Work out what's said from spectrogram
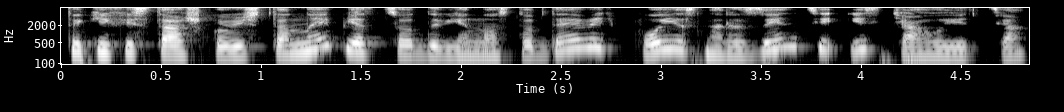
Такі фісташкові штани 599, пояс на резинці і стягуються.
